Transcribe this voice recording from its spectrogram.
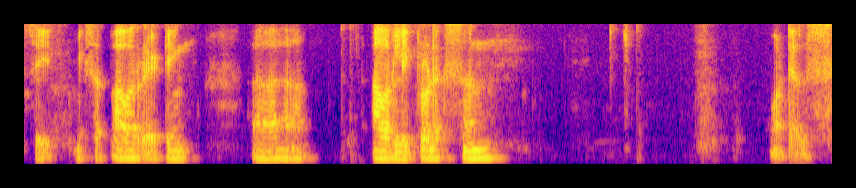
see mixer power rating uh, hourly production what else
